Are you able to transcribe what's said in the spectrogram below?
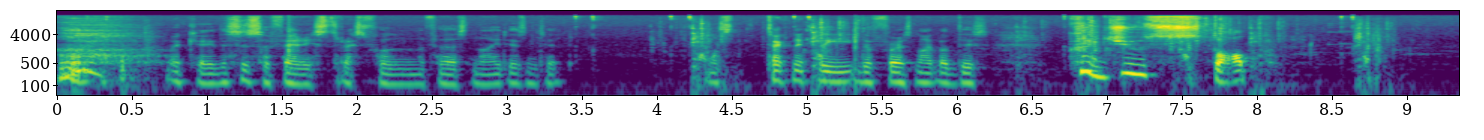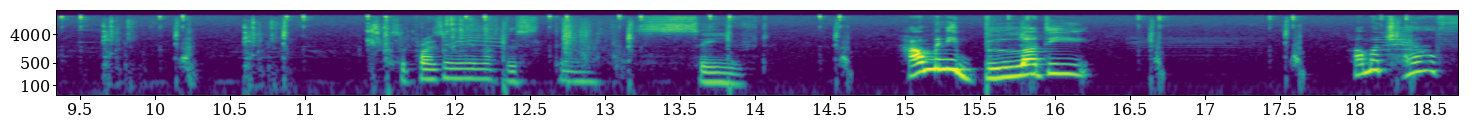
okay, this is a very stressful in the first night, isn't it? Well, technically the first night of this. Could you stop? Surprisingly enough, this thing saved. How many bloody how much health?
